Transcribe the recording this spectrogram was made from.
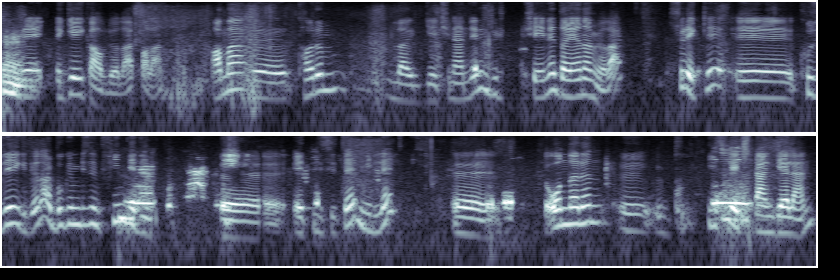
E, ve işte geyik avlıyorlar falan. Ama e, tarımla geçinenlerin güç şeyine dayanamıyorlar. Sürekli e, kuzeye gidiyorlar. Bugün bizim Fin dediğimiz e, etnisite, millet e, onların e, İsveç'ten gelen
